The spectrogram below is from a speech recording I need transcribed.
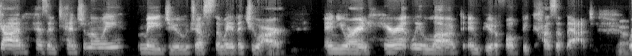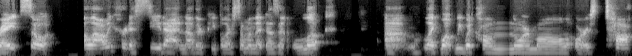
God has intentionally made you just the way that you are and you are inherently loved and beautiful because of that yeah. right so allowing her to see that in other people or someone that doesn't look um, like what we would call normal or talk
